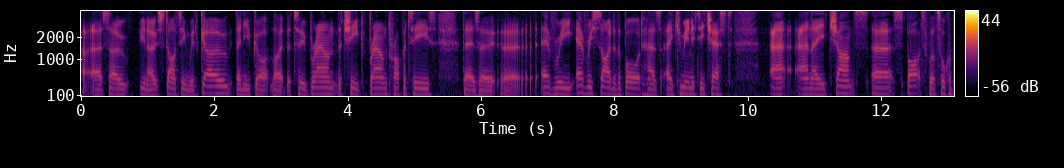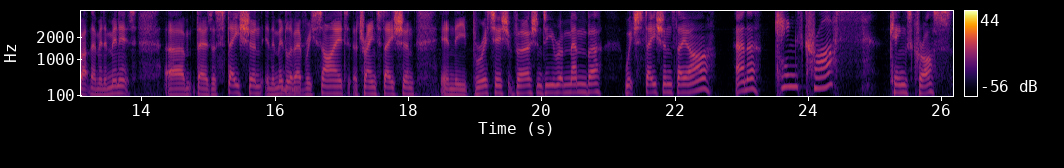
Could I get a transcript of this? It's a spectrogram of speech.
uh, so you know, starting with Go, then you've got like the two brown, the cheap brown properties. There's a uh, every every side of the board has a community chest. Uh, and a chance uh, spot. We'll talk about them in a minute. Um, there's a station in the middle of every side, a train station. In the British version, do you remember which stations they are, Anna? king's cross King's Cross.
